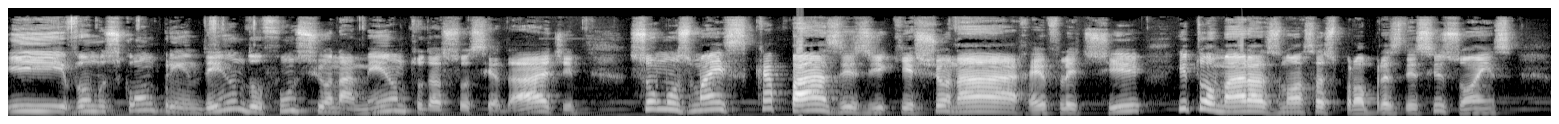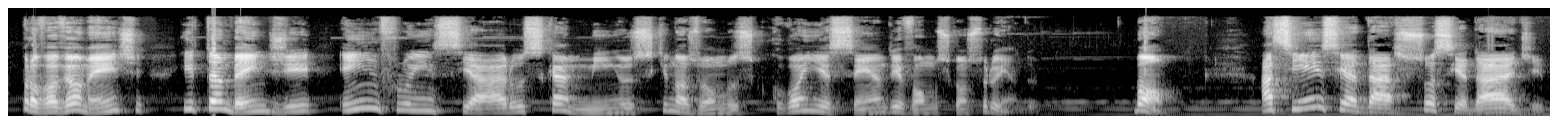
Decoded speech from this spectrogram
e vamos compreendendo o funcionamento da sociedade, somos mais capazes de questionar, refletir e tomar as nossas próprias decisões, provavelmente, e também de influenciar os caminhos que nós vamos conhecendo e vamos construindo. Bom, a ciência da sociedade,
